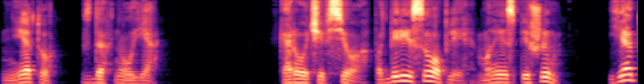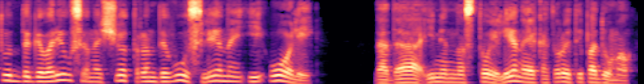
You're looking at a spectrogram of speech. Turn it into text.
Нету, вздохнул я. Короче, все. Подбери сопли. Мы спешим. Я тут договорился насчет рандеву с Леной и Олей. Да-да, именно с той Леной, о которой ты подумал.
